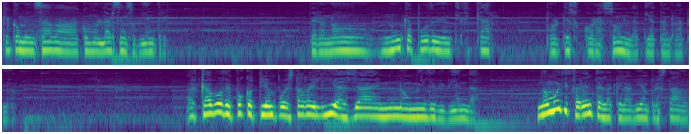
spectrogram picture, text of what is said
que comenzaba a acumularse en su vientre. Pero no, nunca pudo identificar por qué su corazón latía tan rápido. Al cabo de poco tiempo estaba Elías ya en una humilde vivienda, no muy diferente a la que le habían prestado.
